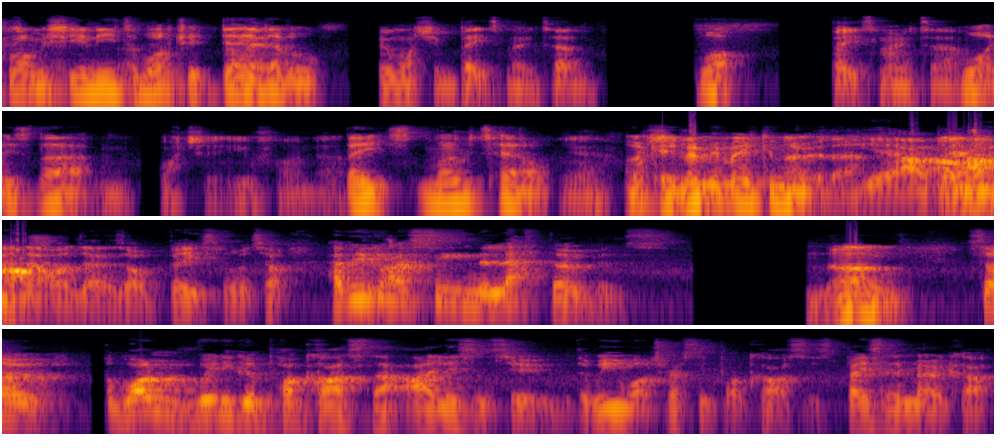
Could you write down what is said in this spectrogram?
promise you, you need to watch it. Daredevil. Been watching Bates Motel. What? Bates Motel. What is that? Mm, watch it, you'll find out. Bates Motel. Yeah. Okay, it. let me make a note of that. yeah, I'll, I'm Yeah. writing that one down as well. Bates Motel. Have you guys seen The Leftovers? No. So one really good podcast that I listen to, the We Watch Wrestling podcast, is based in America.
